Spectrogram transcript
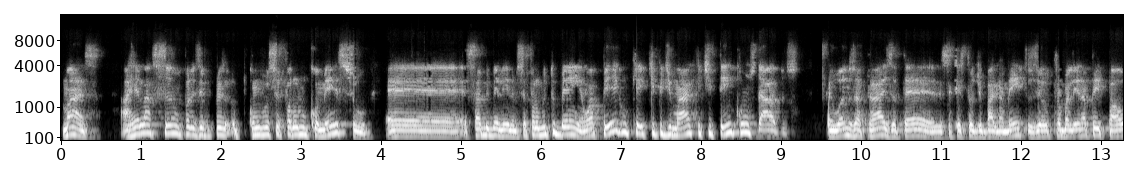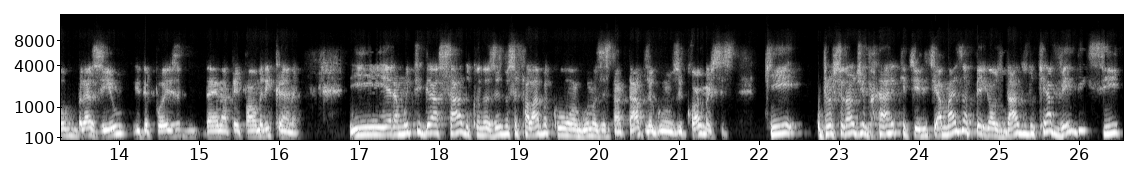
Mas a relação, por exemplo, como você falou no começo, é, sabe, Melina, você falou muito bem, é o apego que a equipe de marketing tem com os dados. Eu, anos atrás, até essa questão de pagamentos, eu trabalhei na PayPal Brasil e depois né, na PayPal americana. E era muito engraçado quando às vezes você falava com algumas startups, alguns e-commerces, que o profissional de marketing ele tinha mais apego aos dados do que a venda em si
